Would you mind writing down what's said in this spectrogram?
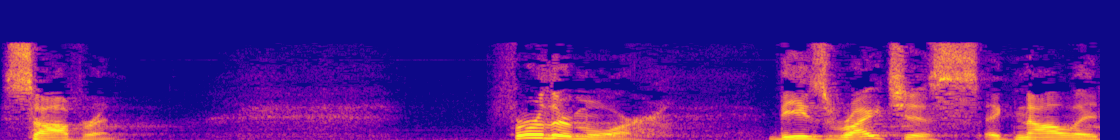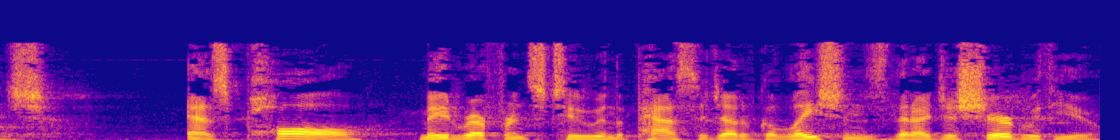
sovereign. Furthermore, these righteous acknowledge, as Paul made reference to in the passage out of Galatians that I just shared with you,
